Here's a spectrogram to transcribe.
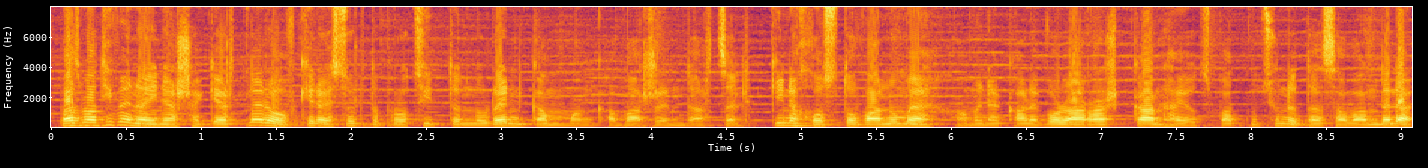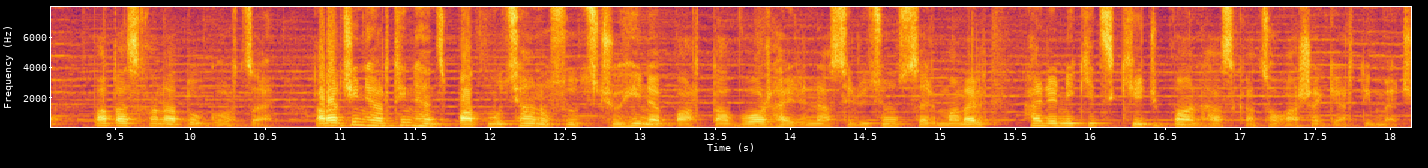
Բազմաթիվ են այն աշակերտները, ովքեր այսօր դպրոցի տնորեն կամ մանկավարժ են դարձել։ Կինը խոստովանում է, ամենակարևոր առարկան հայոց պատմությունը դասավանդելը պատասխանատու գործ է։ Առաջին հերթին հենց պատմության ուսուցչուհին է պարտավոր հայրենասիրություն սերմանել հայրենիքից քիչ բան հասկացող աշակերտի մեջ։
